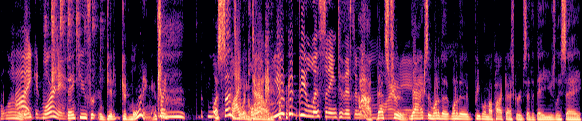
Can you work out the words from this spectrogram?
Hello. Hi, good morning. thank you for good, good morning it's like the sun's going o'clock? down You could be listening to this in the Ah, that's true. morning. Yeah, actually, one of the one of the people in my podcast group said that they usually say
